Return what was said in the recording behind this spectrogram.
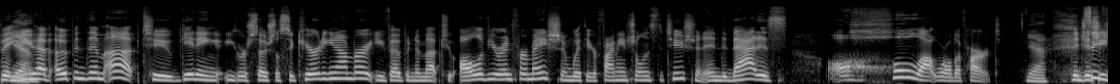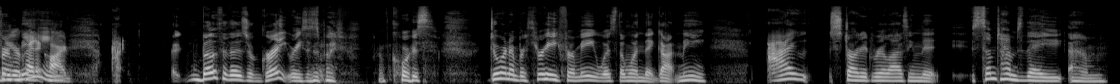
But Yeah. you have opened them up to getting your social security number, you've opened them up to all of your information with your financial institution. And that is a whole lot world of hurt yeah. than just See, using your credit me, card. both of those are great reasons, but of course, door number three for me was the one that got me. I started realizing that sometimes they um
